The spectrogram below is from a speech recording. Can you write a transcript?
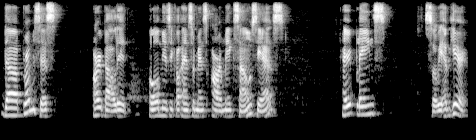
the premises are valid. All musical instruments are make sounds, yes. Airplanes, so we have here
